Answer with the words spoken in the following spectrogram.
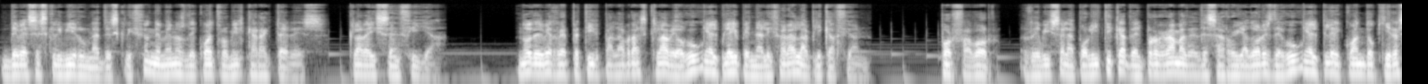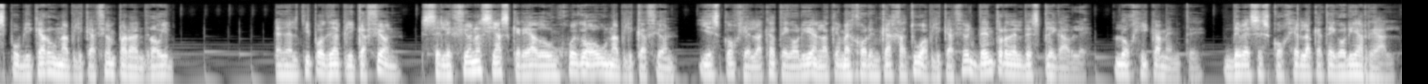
Debes escribir una descripción de menos de 4.000 caracteres, clara y sencilla. No debes repetir palabras clave o Google Play penalizará la aplicación. Por favor, revisa la política del programa de desarrolladores de Google Play cuando quieras publicar una aplicación para Android. En el tipo de aplicación, Selecciona si has creado un juego o una aplicación, y escoge la categoría en la que mejor encaja tu aplicación dentro del desplegable. Lógicamente, debes escoger la categoría real.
